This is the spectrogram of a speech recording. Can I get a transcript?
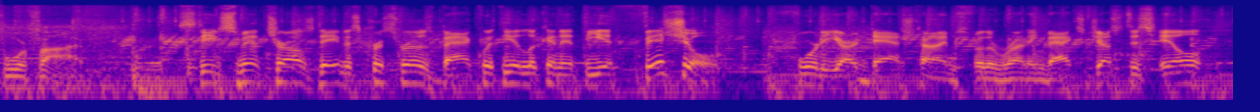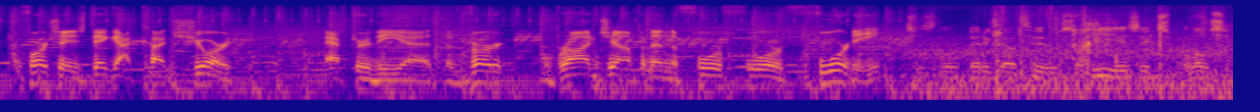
4-5. Steve Smith, Charles Davis, Chris Rose back with you looking at the official 40-yard dash times for the running backs. Justice Hill, unfortunately, his day got cut short after the uh, the vert, broad jump, and then the 4-4 40. Just a little bit ago too. So he is explosive.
